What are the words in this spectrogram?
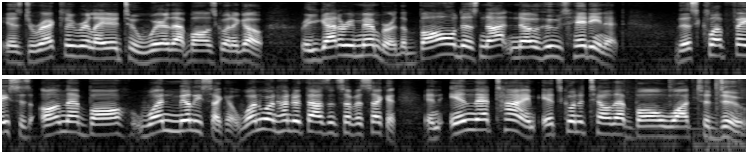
is directly related to where that ball is going to go. You got to remember, the ball does not know who's hitting it. This club face is on that ball one millisecond, one one hundred thousandth of a second. And in that time, it's going to tell that ball what to do.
